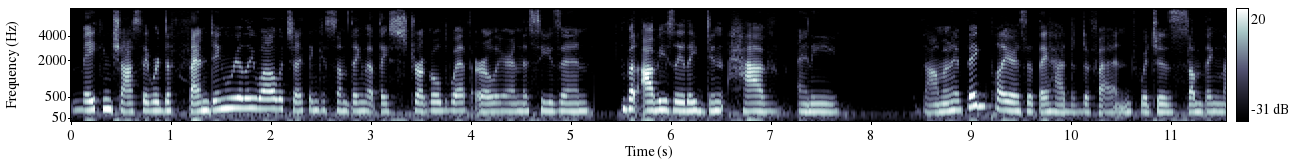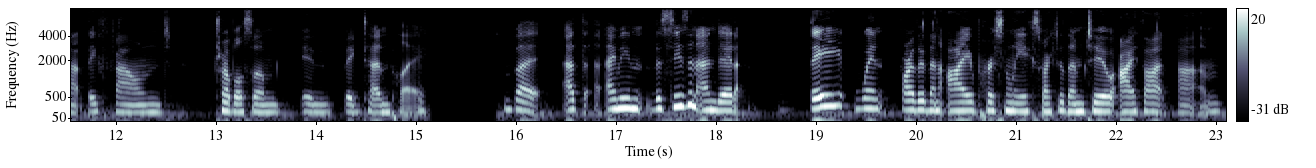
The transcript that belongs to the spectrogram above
making shots. They were defending really well, which I think is something that they struggled with earlier in the season. But obviously, they didn't have any dominant big players that they had to defend, which is something that they found troublesome in Big Ten play. But at the, I mean, the season ended. They went farther than I personally expected them to. I thought um,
